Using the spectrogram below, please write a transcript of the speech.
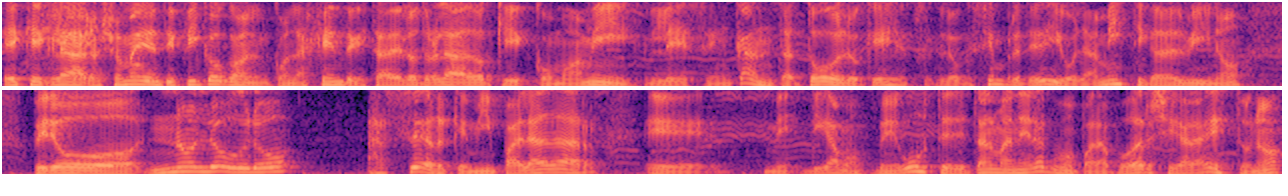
Es que claro, yo me identifico con, con la gente que está del otro lado, que como a mí les encanta todo lo que es, lo que siempre te digo, la mística del vino, pero no logro hacer que mi paladar, eh, me- digamos, me guste de tal manera como para poder llegar a esto, ¿no?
